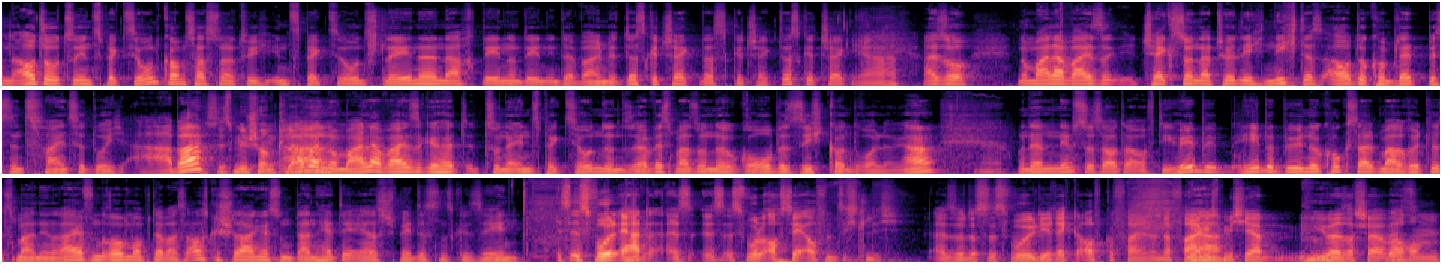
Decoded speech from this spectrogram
ein Auto zur Inspektion kommst, hast du natürlich Inspektionspläne. Nach den und den Intervallen wird das gecheckt, das gecheckt, das gecheckt. Ja. Also normalerweise checkst du natürlich nicht das Auto komplett bis ins Feinste durch. Aber Das ist mir schon klar. aber normalerweise gehört zu einer Inspektion, so ein Service mal so eine grobe Sichtkontrolle, ja? Und dann nimmst du das Auto auf die Hebe Hebebühne, guckst halt mal, rüttelst mal an den Reifen rum, ob da was ausgeschlagen ist und dann hätte er es spätestens gesehen. es ist wohl, er hat, es, es ist wohl auch sehr offensichtlich. Also das ist wohl direkt aufgefallen. Und da frage Ja. ich mich ja, lieber Sascha, warum.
